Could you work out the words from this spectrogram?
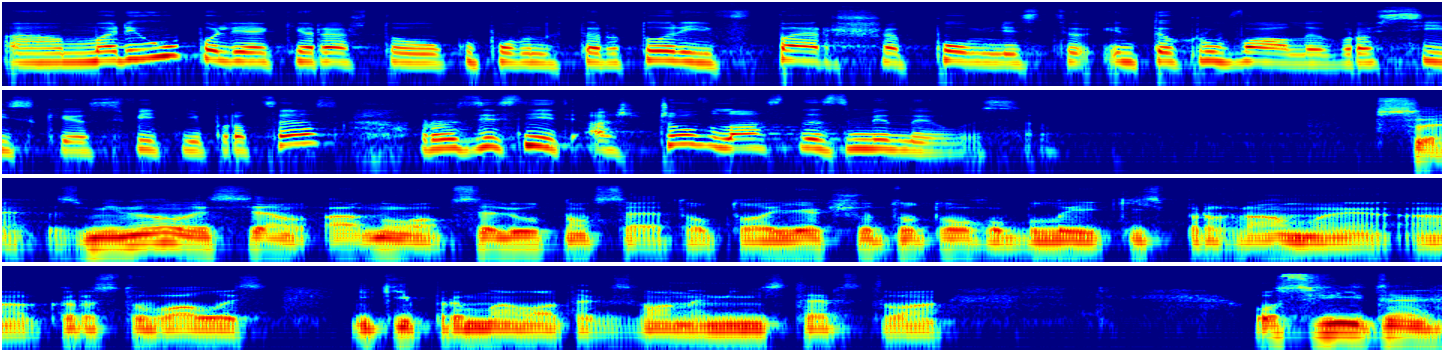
Е, Маріуполь, як і решта окупованих територій, вперше повністю інтегрували в російський освітній процес. Роз'ясніть, а що власне змінилося? Все змінилося ну абсолютно все. Тобто, якщо до того були якісь програми, користувались, які приймало так зване міністерство освіти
